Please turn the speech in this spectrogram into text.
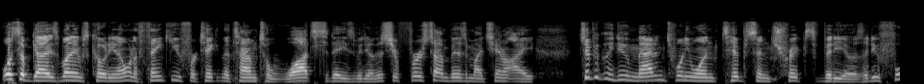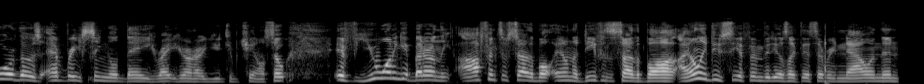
What's up, guys? My name is Cody, and I want to thank you for taking the time to watch today's video. This is your first time visiting my channel. I typically do Madden 21 tips and tricks videos. I do four of those every single day right here on our YouTube channel. So if you want to get better on the offensive side of the ball and on the defensive side of the ball, I only do CFM videos like this every now and then.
